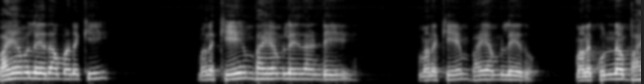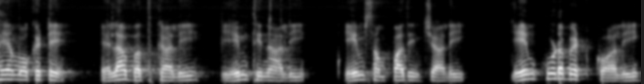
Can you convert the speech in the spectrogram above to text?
భయం లేదా మనకి? మనకేం భయం లేదండి. మనకేం భయం లేదు. మనకున్న భయం ఒకటే. ఎలా బతకాలి? ఏం తినాలి? ఏం సంపాదించాలి? ఏం కూడబెట్టుకోవాలి?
